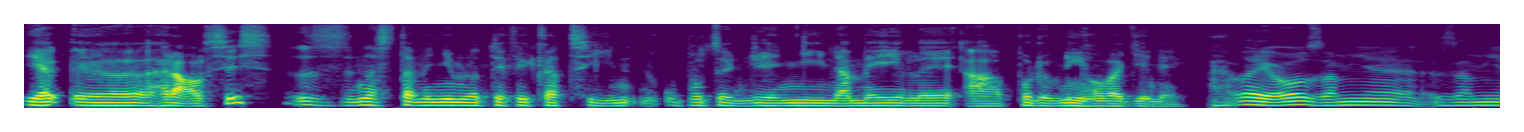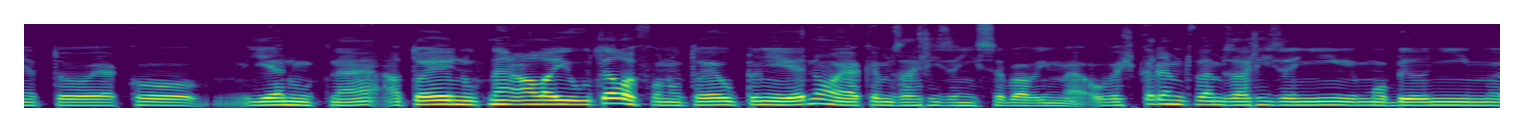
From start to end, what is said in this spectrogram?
Jak, eh, hrál jsi s- s nastavením notifikací, upozornění na maily a podobné hovadiny? Hele jo, za mě, za mě to jako je nutné a to je nutné ale i u telefonu, to je úplně jedno, o jakém zařízení se bavíme. O veškerém tvém zařízení mobilním, eh,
